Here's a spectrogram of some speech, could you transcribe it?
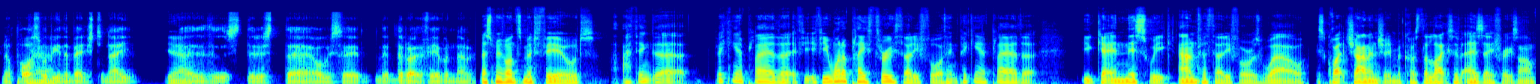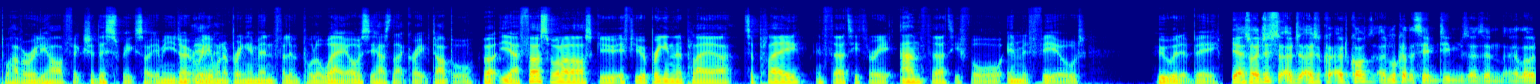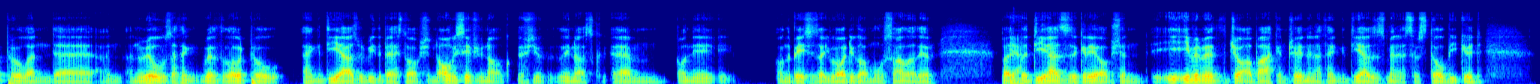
you know, possibly yeah. being the bench tonight. Yeah, uh, they're just, they're just uh, obviously they're, they're out of favour now. Let's move on to midfield. I think that picking a player that if you, if you want to play through 34, I think picking a player that you get in this week and for 34 as well is quite challenging because the likes of Eze, for example, have a really hard fixture this week. So, I mean, you don't really yeah. want to bring him in for Liverpool away. Obviously, has that great double. But yeah, first of all, I'll ask you if you were bringing in a player to play in 33 and 34 in midfield, who would it be? Yeah, so I just I'd, I'd, I'd, I'd look at the same teams as in uh, Liverpool and, uh, and and Wolves. I think with Liverpool, I think Diaz would be the best option. Obviously, if you're not if you're not um, on the on the basis that you've already got Mo Salah there, but yeah. but Diaz is a great option. E- even with Jota back in training, I think Diaz's minutes will still be good.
